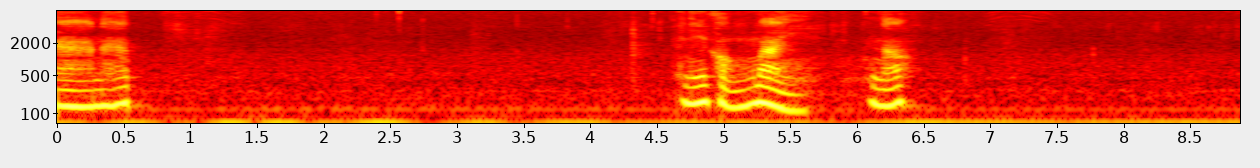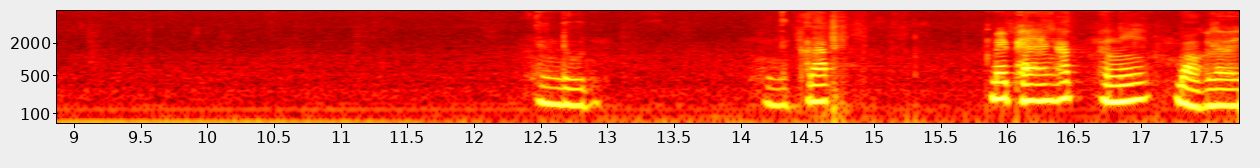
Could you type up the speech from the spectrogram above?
งานนะครับ อันนี้ของใหม่เนาะยังดูนะครับ ไม่แพงครับ อันนี้บอกเลย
